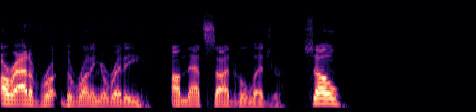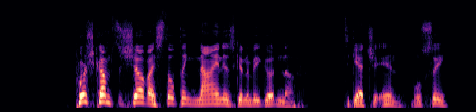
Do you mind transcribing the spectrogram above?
are out of the running already on that side of the ledger. So push comes to shove, I still think nine is going to be good enough to get you in. We'll see.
